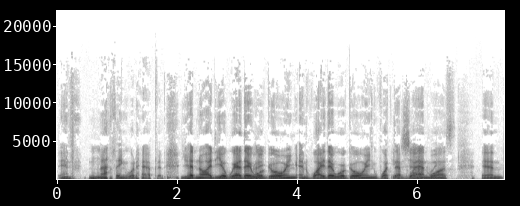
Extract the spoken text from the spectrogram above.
and Mhm. nothing would happen. You had no idea where they were going and why they were going what their plan was and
